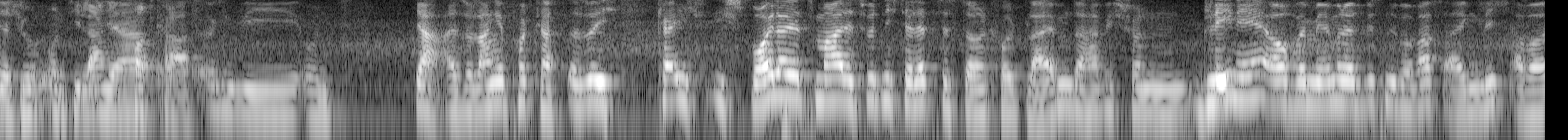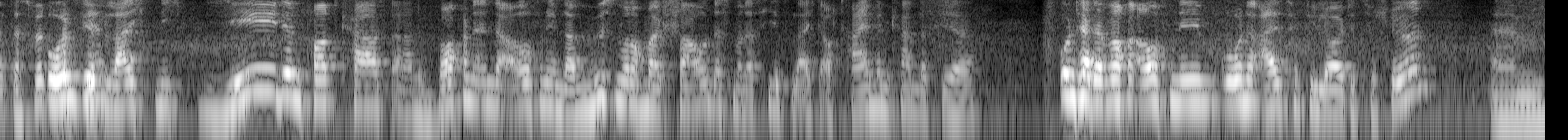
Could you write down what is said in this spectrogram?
YouTube Du- und die langen ja, Podcasts. Irgendwie und ja, also lange Podcasts. Also ich, ich, ich spoiler jetzt mal, es wird nicht der letzte Stone Cold bleiben. Da habe ich schon Pläne, auch wenn wir immer nicht wissen über was eigentlich. Aber das wird Und wir passieren. vielleicht nicht jeden Podcast an einem Wochenende aufnehmen. Da müssen wir noch mal schauen, dass man das hier vielleicht auch timen kann, dass wir unter der Woche aufnehmen, ohne allzu viele Leute zu stören. Ähm,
